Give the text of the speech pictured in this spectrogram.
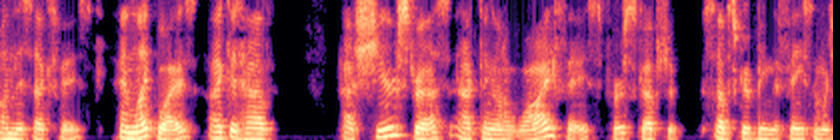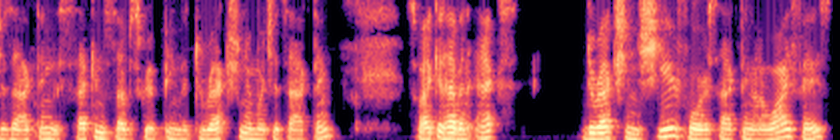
on this x face. And likewise, I could have a shear stress acting on a y face, first subscript, subscript being the face in which it's acting, the second subscript being the direction in which it's acting. So I could have an x direction shear force acting on a y face.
